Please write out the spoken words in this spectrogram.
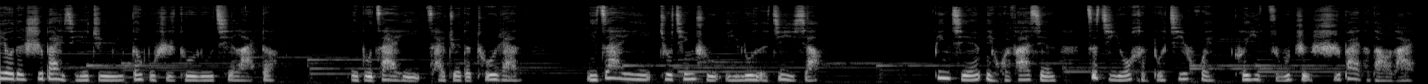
有的失败结局都不是突如其来的，你不在意才觉得突然，你在意就清楚一路的迹象，并且你会发现自己有很多机会可以阻止失败的到来。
